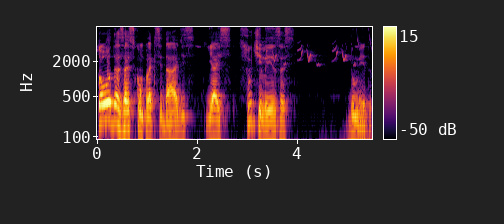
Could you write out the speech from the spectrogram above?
todas as complexidades e as sutilezas do medo.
